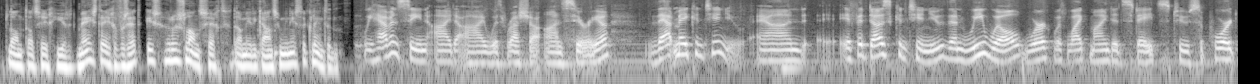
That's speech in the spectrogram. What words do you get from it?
Het land dat zich hier het meest tegen verzet is Rusland, zegt de Amerikaanse minister Clinton. We haven't seen eye to eye with Russia on Syria. That may continue. And if it does continue, then we will work with like-minded states to support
